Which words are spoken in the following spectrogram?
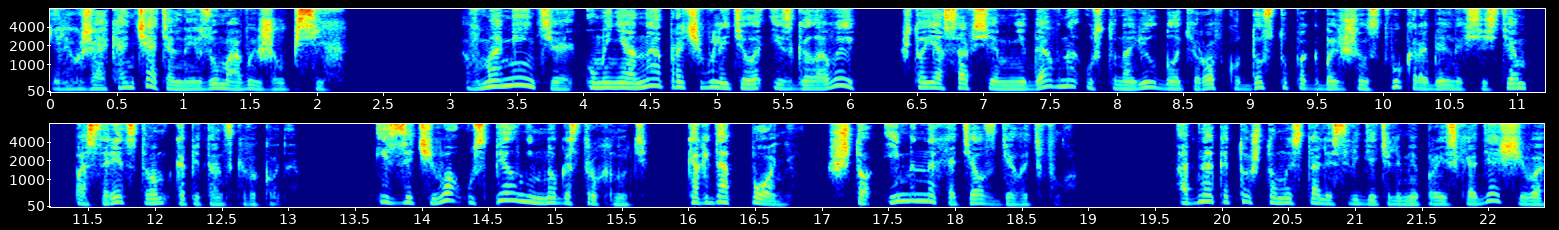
Или уже окончательно из ума выжил псих. В моменте у меня напрочь вылетело из головы, что я совсем недавно установил блокировку доступа к большинству корабельных систем посредством капитанского кода. Из-за чего успел немного струхнуть, когда понял, что именно хотел сделать Фло. Однако то, что мы стали свидетелями происходящего,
